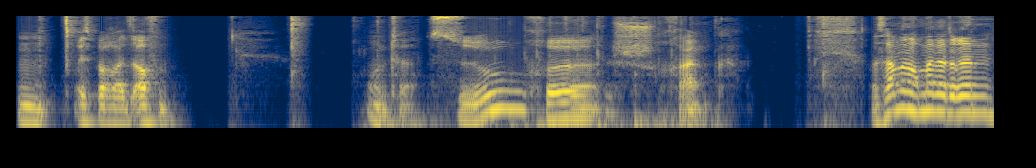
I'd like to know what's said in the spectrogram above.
Hm, ist bereits offen. Untersuche Schrank. Was haben wir noch mal da drin?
